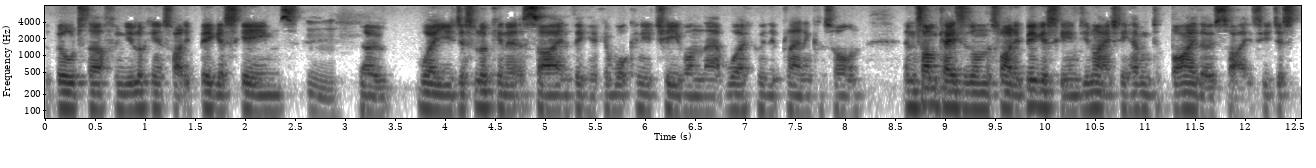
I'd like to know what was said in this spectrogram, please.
the build stuff, and you're looking at slightly bigger schemes. Mm. Know, where you're just looking at a site and thinking, okay, what can you achieve on that? Working with your planning consultant. In some cases, on the slightly bigger schemes, you're not actually having to buy those sites. You just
